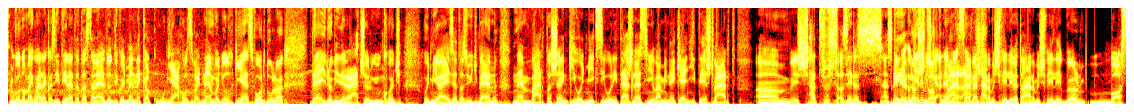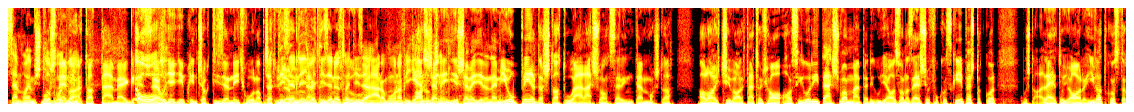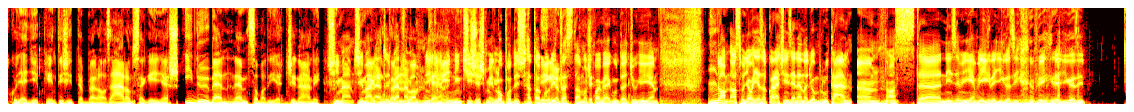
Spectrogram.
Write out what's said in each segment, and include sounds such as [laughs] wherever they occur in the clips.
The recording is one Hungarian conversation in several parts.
Gondolom megvárják az ítéletet, aztán eldöntik, hogy mennek a kúgyához, vagy nem, vagy ott kihez fordulnak, de egy rövid rácsörgünk, hogy, hogy mi a helyzet az ügyben. Nem várta senki, hogy még szigorítás lesz, nyilván mindenki enyhítést várt, um, és hát azért ez, ez kell. Ugye nem, is kell, nem lesz elbent három és fél évet a három és fél évből, azt hiszem, hogy nem is Most tudom, nem hogy nyugtattál meg Jó. ezzel, hogy egyébként csak 14 hónap. Csak 14 vagy 15 vagy 13 hónap, igen. Az sem ennyi, sem ennyire nem jó. Példa statuálás van szerintem most a, a lajcsival. Tehát, hogy ha, ha szigorítás van, már pedig ugye az van az első fokhoz képest, akkor most lehet, hogy arra hivatkoztak, hogy egyébként is itt ebben az áramszegényes időben nem szabad ilyet csinálni. Simán, simán lehet, hogy benne van. Igen, Kemény. nincs is, és még lopod is, hát akkor Igen. itt aztán most majd megmutatjuk, igen. Na, azt mondja, hogy ez a karácsonyi zene nagyon brutál, azt nézem, igen, végre egy igazi, [laughs] végre egy igazi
